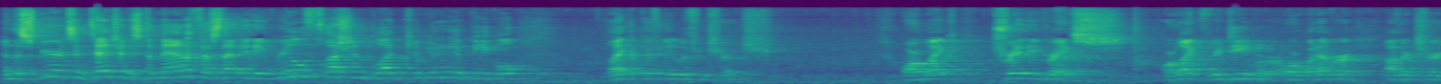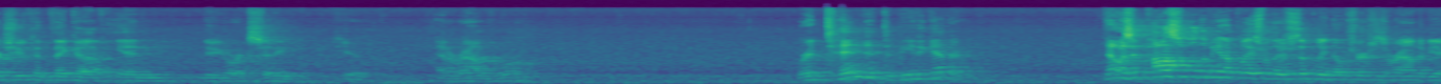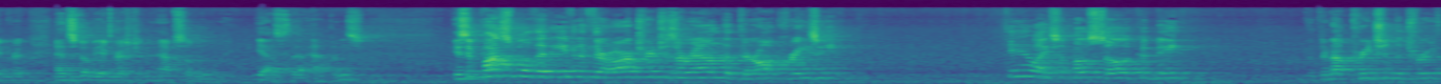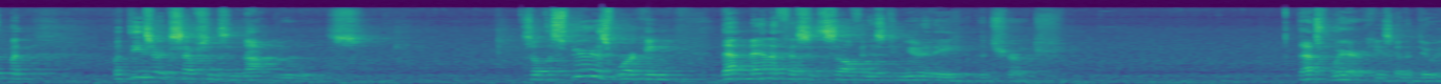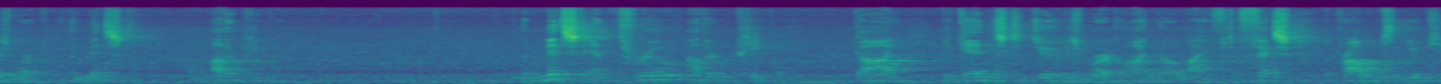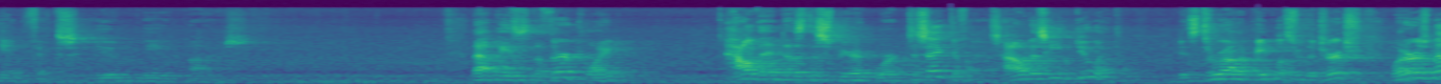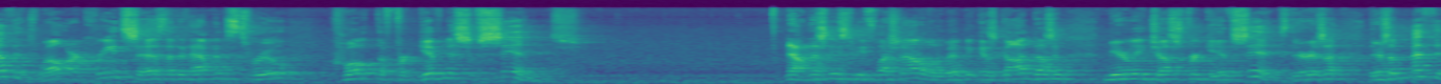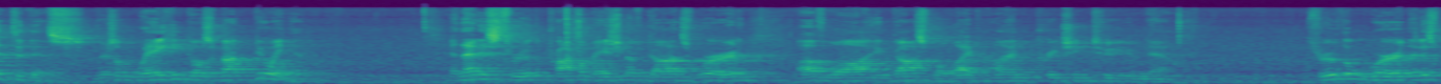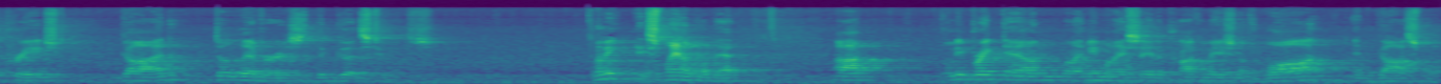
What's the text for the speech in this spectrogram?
And the Spirit's intention is to manifest that in a real flesh and blood community of people like Epiphany Lutheran Church, or like Trinity Grace, or like Redeemer, or whatever other church you can think of in New York City here and around the world. We're intended to be together. Now, is it possible to be in a place where there's simply no churches around to be a and still be a Christian? Absolutely. Yes, that happens. Is it possible that even if there are churches around that they're all crazy? Yeah, I suppose so. It could be. That they're not preaching the truth, but, but these are exceptions and not rules. So if the Spirit is working, that manifests itself in His community, the church. That's where He's going to do His work, in the midst of other people. The midst and through other people, God begins to do His work on your life, to fix the problems that you can't fix. You need others. That leads to the third point. How then does the Spirit work to sanctify us? How does He do it? It's through other people, it's through the church. What are His methods? Well, our creed says that it happens through, quote, the forgiveness of sins. Now, this needs to be fleshed out a little bit because God doesn't merely just forgive sins. There is a, there's a method to this, there's a way He goes about doing it. And that is through the proclamation of God's Word of law and gospel, like I'm preaching to you now. Through the word that is preached, God delivers the goods to us. Let me explain a little bit. Uh, let me break down what I mean when I say the proclamation of law and gospel.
